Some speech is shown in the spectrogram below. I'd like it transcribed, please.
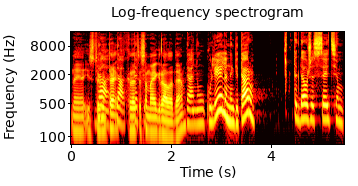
На инструмента... Да, да, когда, когда ты сама играла, да? Да, на укулеле, на гитару. Тогда уже с этим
